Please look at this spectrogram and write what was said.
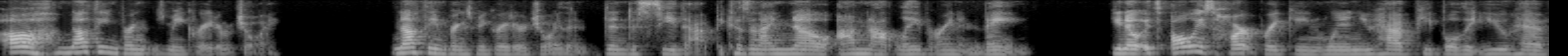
oh nothing brings me greater joy. Nothing brings me greater joy than than to see that because then I know I'm not laboring in vain you know it's always heartbreaking when you have people that you have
